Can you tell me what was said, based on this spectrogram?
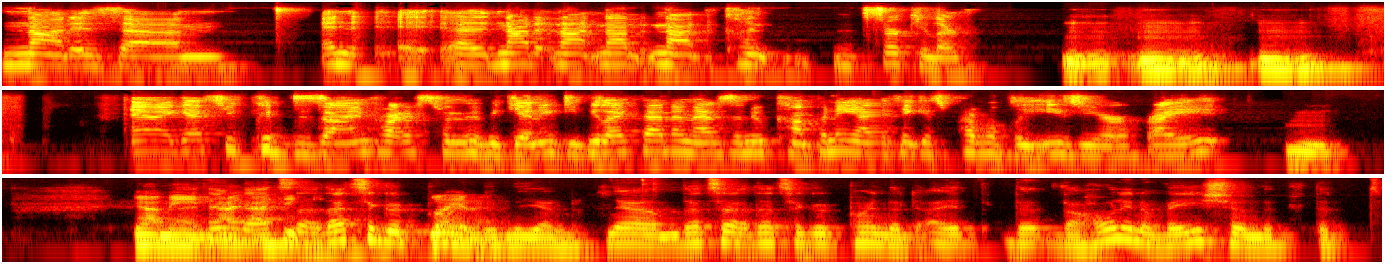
not as um, and uh, not not not not con- circular. Mm-hmm, mm-hmm, mm-hmm. And I guess you could design products from the beginning to be like that. And as a new company, I think it's probably easier, right? Mm. Yeah, I mean, I think, I, that's, I think a, that's a good point in the end. Yeah, that's a that's a good point. That I the, the whole innovation that that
